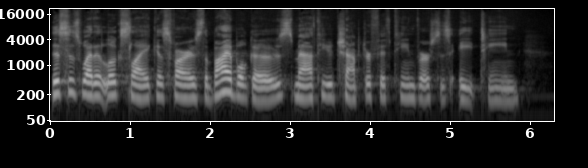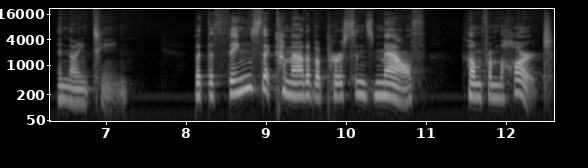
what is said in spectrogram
This is what it looks like as far as the Bible goes Matthew chapter 15, verses 18 and 19. But the things that come out of a person's mouth come from the heart,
